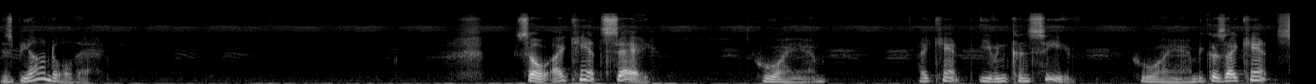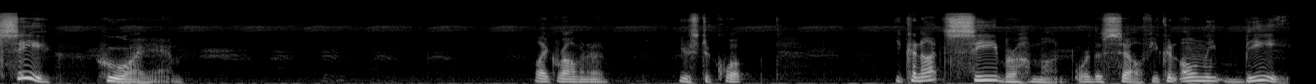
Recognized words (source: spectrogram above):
is beyond all that. So I can't say who I am. I can't even conceive who I am because I can't see who I am. Like Ramana used to quote, you cannot see Brahman or the self. You can only be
